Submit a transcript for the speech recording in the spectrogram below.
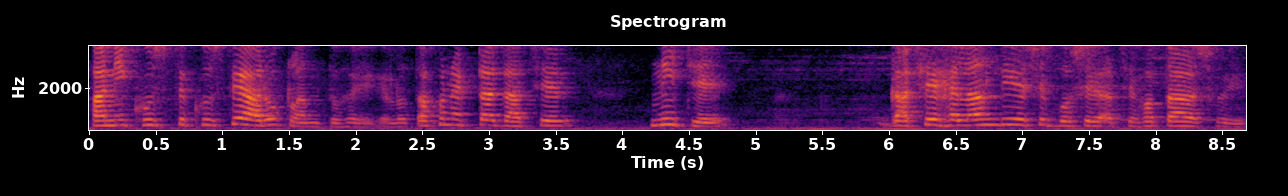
পানি খুঁজতে খুঁজতে আরও ক্লান্ত হয়ে গেল। তখন একটা গাছের নিচে গাছে হেলান দিয়ে এসে বসে আছে, হতাশ হয়ে।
